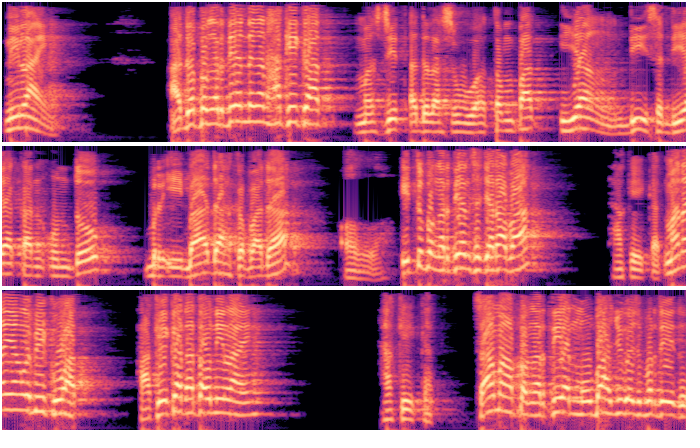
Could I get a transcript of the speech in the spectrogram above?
Nilai. Ada pengertian dengan hakikat. Masjid adalah sebuah tempat yang disediakan untuk beribadah kepada Allah. Itu pengertian secara apa? Hakikat. Mana yang lebih kuat? Hakikat atau nilai? Hakikat. Sama pengertian mubah juga seperti itu.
